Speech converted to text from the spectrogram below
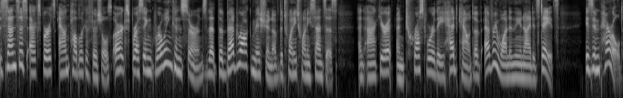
Census experts and public officials are expressing growing concerns that the bedrock mission of the 2020 census, an accurate and trustworthy headcount of everyone in the United States, is imperiled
